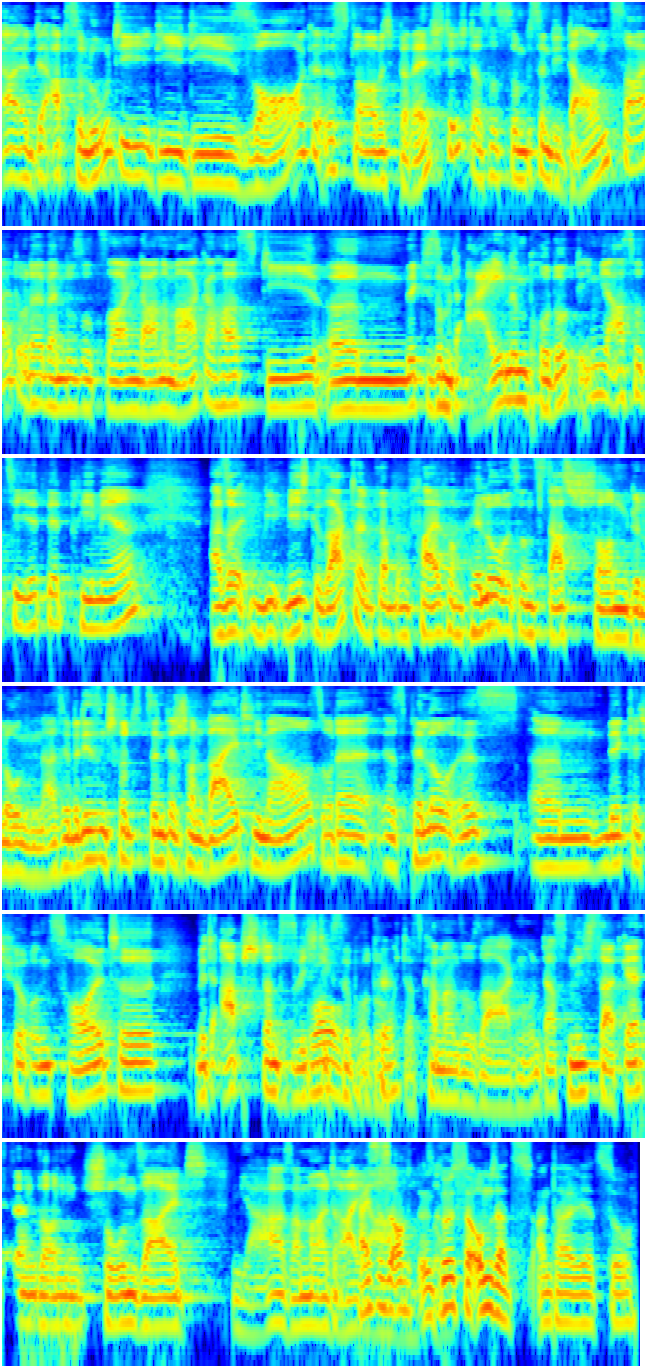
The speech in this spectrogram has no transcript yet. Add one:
äh, absolut, die, die, die Sorge ist, glaube ich, berechtigt. Das ist so ein bisschen die Downside, oder wenn du sozusagen da eine Marke hast, die ähm, wirklich so mit einem Produkt irgendwie assoziiert wird, primär. Also wie, wie ich gesagt habe, ich glaube, im Fall von Pillow ist uns das schon gelungen. Also über diesen Schritt sind wir schon weit hinaus oder das Pillow ist ähm, wirklich für uns heute mit Abstand das wichtigste wow, okay. Produkt. Das kann man so sagen. Und das nicht seit gestern, sondern schon seit, ja, sagen wir mal drei heißt Jahren. Heißt das auch ein größter Umsatzanteil jetzt so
